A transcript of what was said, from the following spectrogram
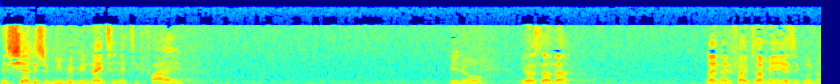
he shared this with me maybe in 1995 you know you understand that? 1995 is how many years ago now?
